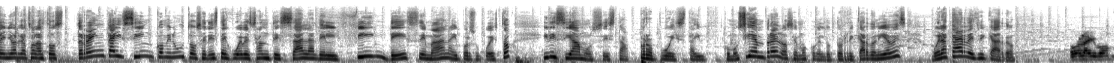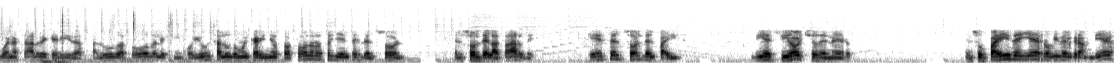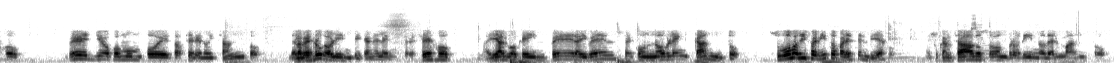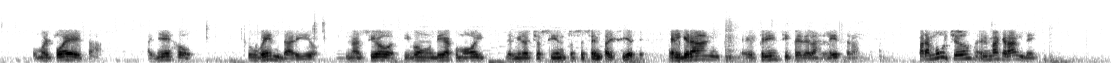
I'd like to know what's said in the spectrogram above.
señor, ya son las 2.35 minutos en este jueves antesala del fin de semana y por supuesto iniciamos esta propuesta y como siempre lo hacemos con el doctor Ricardo Nieves. Buenas tardes, Ricardo. Hola Ivonne, buenas tardes querida. Saludo a todo el equipo y un saludo muy cariñoso a todos los oyentes del sol, el sol de la tarde, que es el sol del país. 18 de enero. En su país de hierro vive el gran viejo, bello como un poeta sereno y santo. De la verruga olímpica en el entrecejo hay algo que impera y vence con noble encanto. Su ojo diferito parece el viejo, con su cansado hombros digno del manto. Como el poeta añejo Rubén Darío nació Ivonne un día como hoy de 1867. El gran eh, príncipe de las letras, para muchos el más grande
